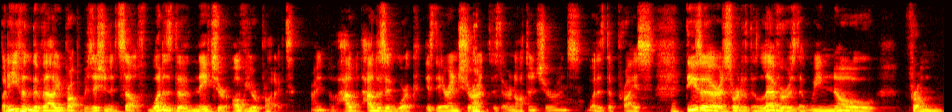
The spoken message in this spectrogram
but even the value proposition itself, what is the nature of your product? Right? How, how does it work? Is there insurance? Is there not insurance? What is the price? These are sort of the levers that we know from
